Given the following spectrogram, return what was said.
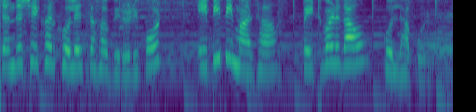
चंद्रशेखर खोलेसह bureau report ABP Majha Pethvadgaon Kolhapur.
